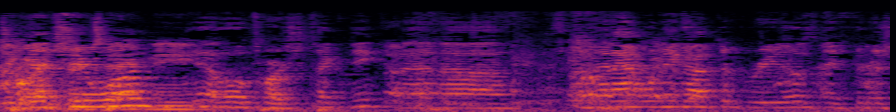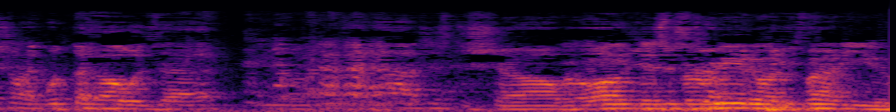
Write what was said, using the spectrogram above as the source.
Did you get you one? Yeah, a little torture technique. And then, uh, and then I- when they got the burritos and they finished, they're like, what the hell was that? You know, and like, oh, just a show. Oh, just burrito in front of you.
